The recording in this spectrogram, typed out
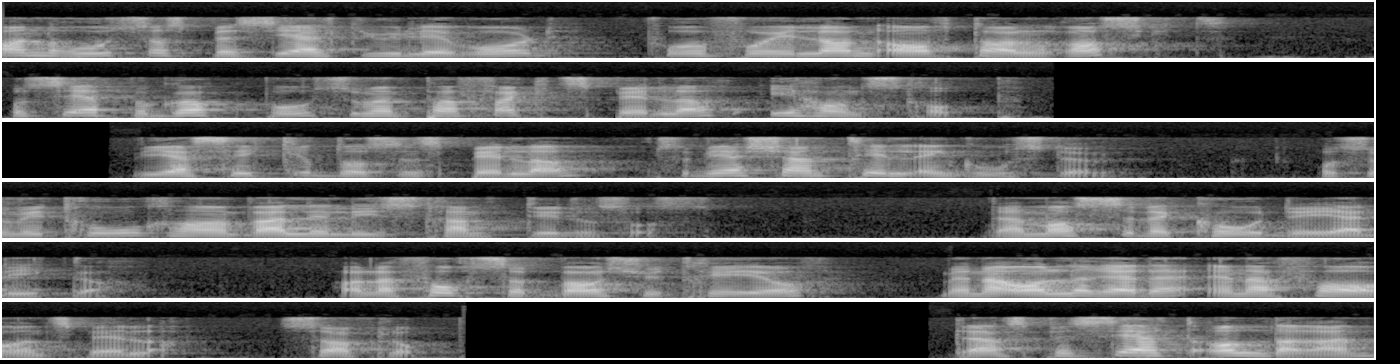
Han roser spesielt Julie Ward for å få i land avtalen raskt, og ser på Gakpo som en perfekt spiller i hans tropp. Vi har sikret oss en spiller som vi har kjent til en god stund, og som vi tror har en veldig lys fremtid hos oss. Det er masse ved Cody jeg liker. Han er fortsatt bare 23 år, men er allerede en erfaren spiller, sa Klopp. Det er spesielt alderen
